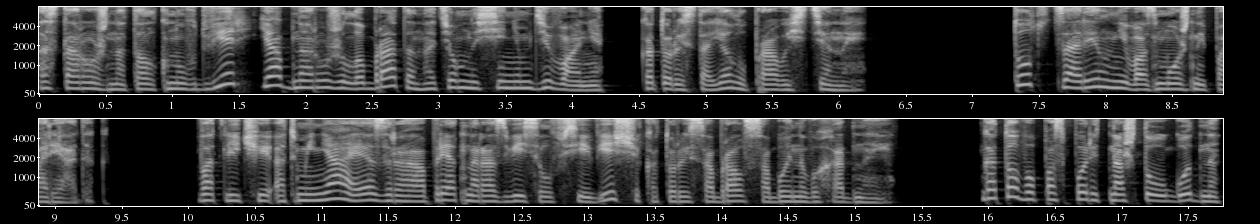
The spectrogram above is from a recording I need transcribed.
Осторожно толкнув дверь, я обнаружила брата на темно-синем диване, который стоял у правой стены. Тут царил невозможный порядок. В отличие от меня, Эзра опрятно развесил все вещи, которые собрал с собой на выходные. Готова поспорить на что угодно,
